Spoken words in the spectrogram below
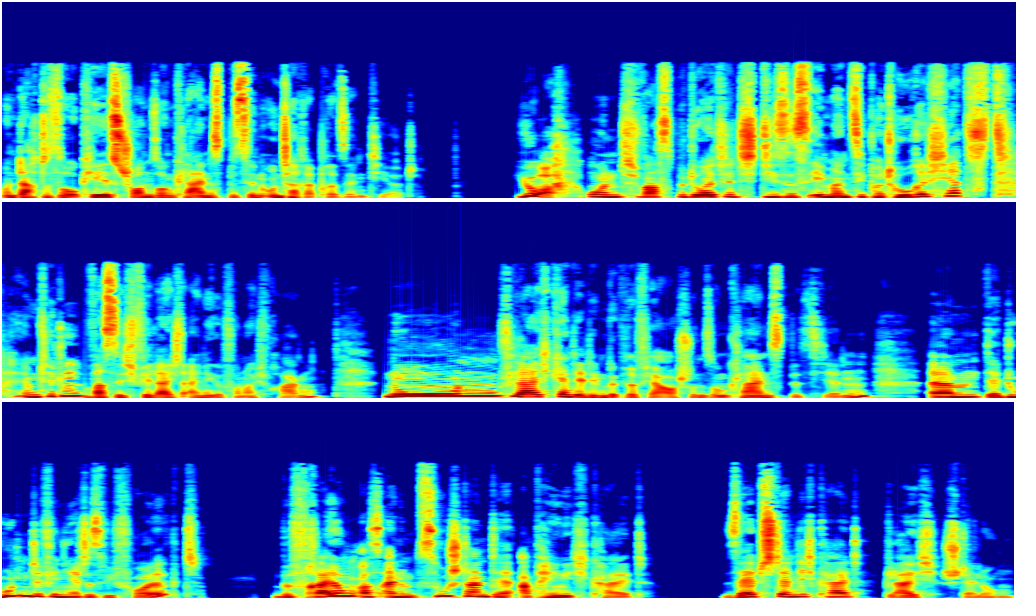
und dachte so, okay, ist schon so ein kleines bisschen unterrepräsentiert. Ja, und was bedeutet dieses emanzipatorisch jetzt im Titel, was sich vielleicht einige von euch fragen? Nun, vielleicht kennt ihr den Begriff ja auch schon so ein kleines bisschen. Ähm, der Duden definiert es wie folgt. Befreiung aus einem Zustand der Abhängigkeit. Selbstständigkeit, Gleichstellung.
